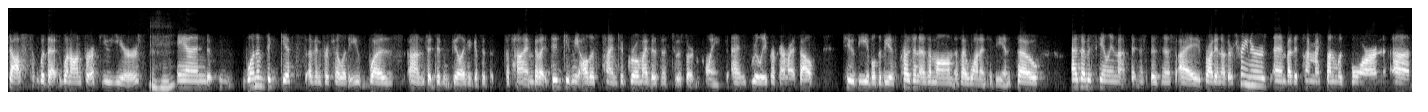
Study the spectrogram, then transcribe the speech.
stuff that went on for a few years. Mm-hmm. And one of the gifts of infertility was um, that didn't feel like a gift at the time, but it did give me all this time to grow my business to a certain point and really prepare myself to be able to be as present as a mom as I wanted to be. And so as I was scaling that fitness business, I brought in other trainers, and by the time my son was born, um,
